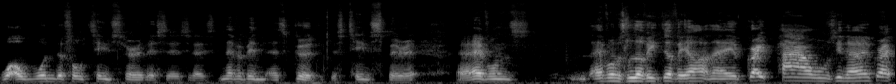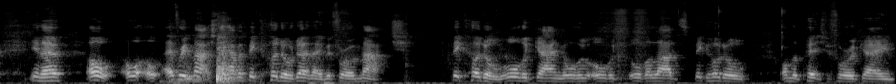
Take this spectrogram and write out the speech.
What a wonderful team spirit this is! You know, it's never been as good. This team spirit. Uh, everyone's everyone's lovey dovey, aren't they? Great pals, you know. Great, you know. Oh, oh, oh, every match they have a big huddle, don't they, before a match? big huddle, all the gang, all the all the all the lads, big huddle on the pitch before a game.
